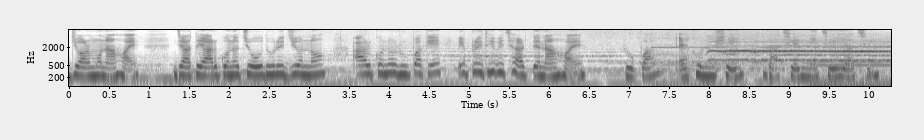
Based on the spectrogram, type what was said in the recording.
জন্ম না হয়। যাতে আর কোনো চৌধুরীর জন্য আর কোনো রূপাকে এই পৃথিবী ছাড়তে না হয়। রূপা এখনও সেই গাছের নিচেই আছে।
